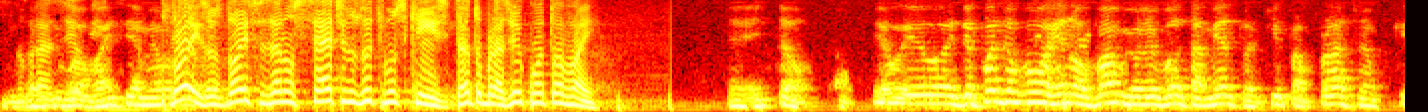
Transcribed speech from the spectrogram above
Do, Brasil. Brasil os dois, os dois fizeram sete nos últimos 15, tanto o Brasil quanto o Havaí. É, então, eu, eu, depois eu vou renovar o meu levantamento aqui para a próxima, porque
